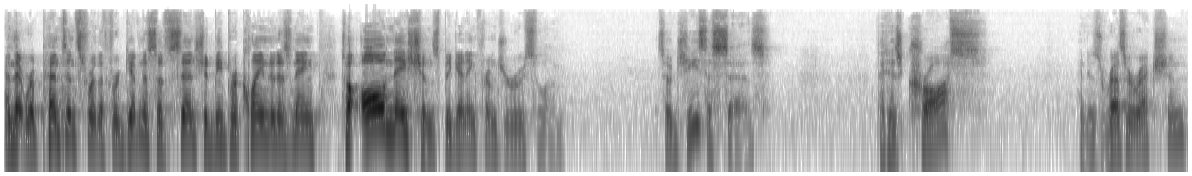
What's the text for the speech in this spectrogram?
and that repentance for the forgiveness of sin should be proclaimed in his name to all nations, beginning from Jerusalem. So Jesus says that his cross and his resurrection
